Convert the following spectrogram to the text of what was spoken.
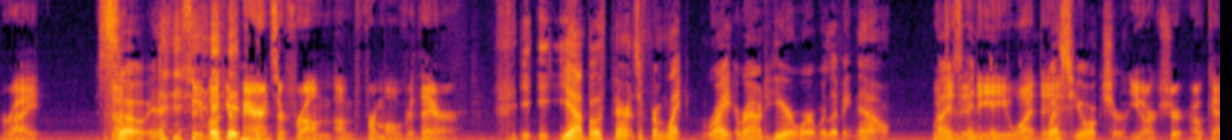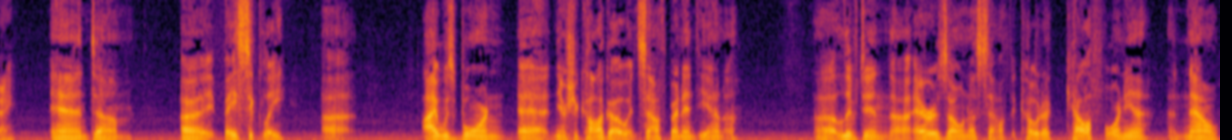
right. So, So, so you, both your parents are from um, from over there, yeah, both parents are from like right around here where we're living now, which is in, the what the- West Yorkshire, Yorkshire. Okay. and um, uh, basically, uh, I was born uh, near Chicago in South Bend, Indiana. Uh, lived in uh, Arizona, South Dakota, California, and now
